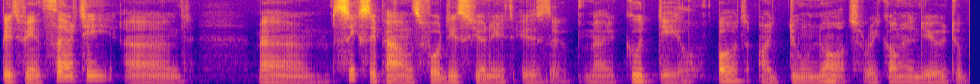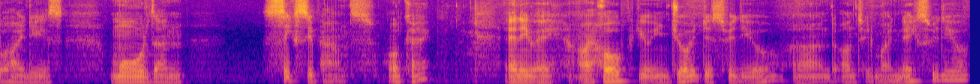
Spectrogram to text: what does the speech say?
Between 30 and um, 60 pounds for this unit is a, a, good deal but I do not recommend you to buy this more than 60 pounds okay? Anyway I hope you enjoyed this video and until my next video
